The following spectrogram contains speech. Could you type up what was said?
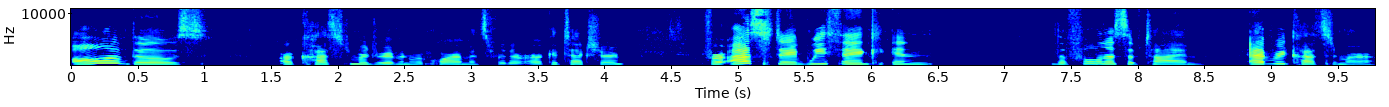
All of those are customer-driven requirements for their architecture. For us, Dave, we think in the fullness of time, every customer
